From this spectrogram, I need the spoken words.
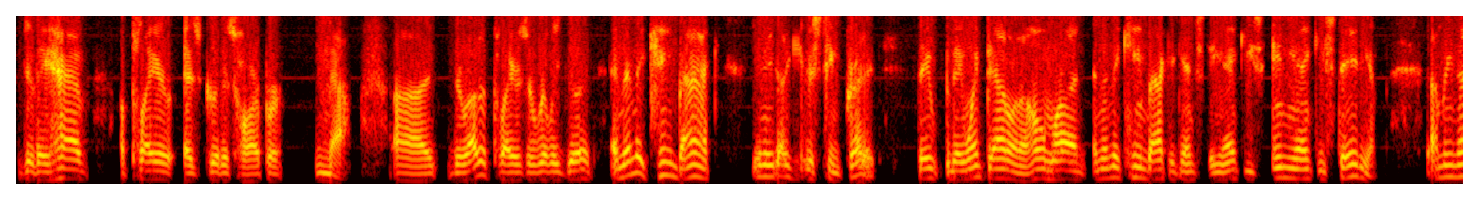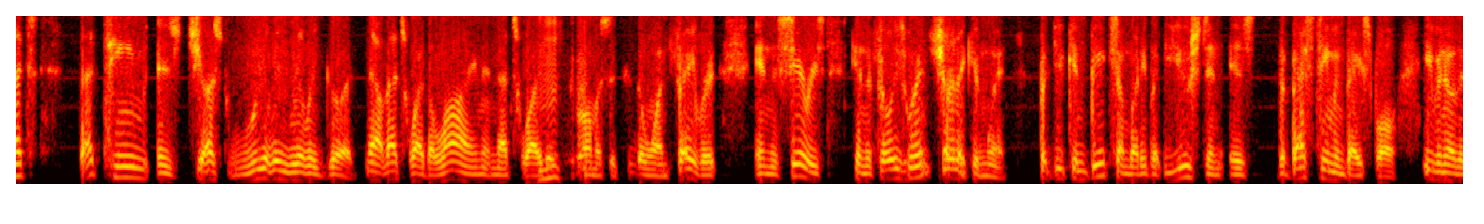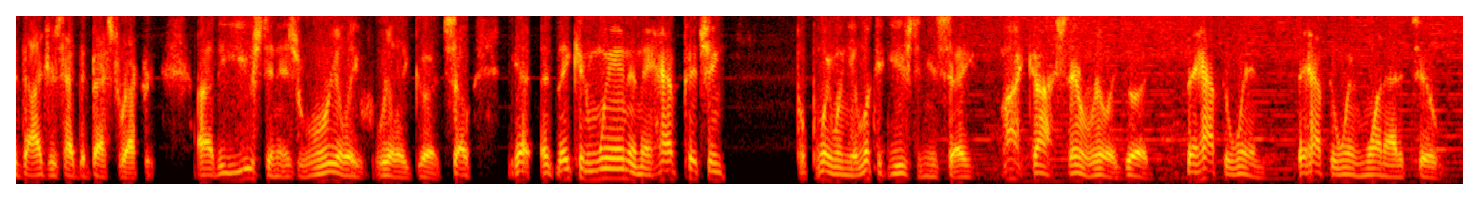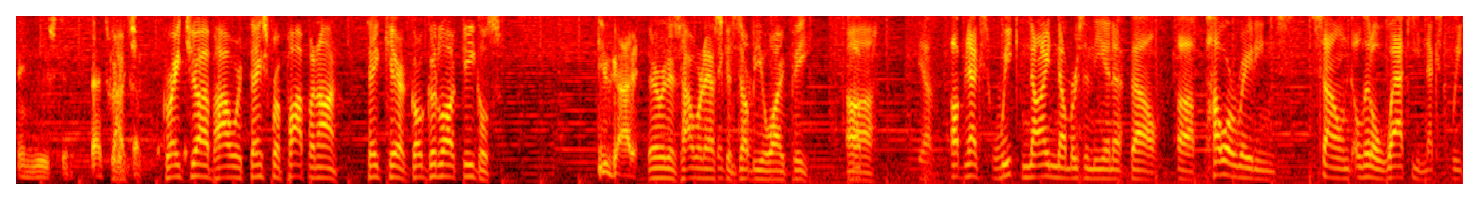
do they have a player as good as Harper? No. Uh, their other players are really good. And then they came back. You know, you got to give this team credit. They they went down on a home run, and then they came back against the Yankees in Yankee Stadium. I mean, that's that team is just really, really good. Now that's why the line, and that's why mm-hmm. they're almost a two to one favorite in the series. Can the Phillies win? Sure, they can win. But you can beat somebody. But Houston is the best team in baseball, even though the Dodgers had the best record. Uh, the Houston is really, really good. So, yeah, they can win and they have pitching. But boy, when you look at Houston, you say, my gosh, they're really good. They have to win. They have to win one out of two in Houston. That's what gotcha. Great job, Howard. Thanks for popping on. Take care. Go. Good luck, Eagles. You got it. There it is. Howard Eskin, WIP. Uh, yeah. Up next, week nine numbers in the NFL. Uh, power ratings sound a little wacky next week.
